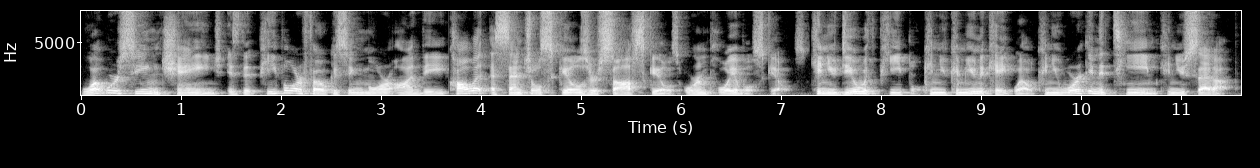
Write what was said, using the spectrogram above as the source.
what we're seeing change is that people are focusing more on the call it essential skills or soft skills or employable skills. Can you deal with people? Can you communicate well? Can you work in a team? Can you set up?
